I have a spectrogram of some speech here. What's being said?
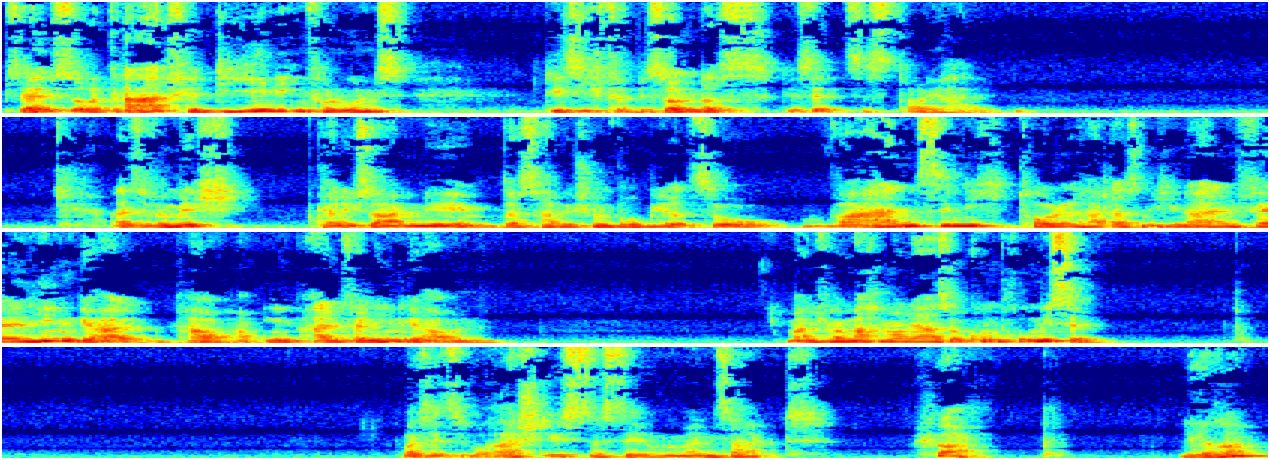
Selbst oder gerade für diejenigen von uns, die sich für besonders gesetzestreu halten. Also für mich kann ich sagen, nee, das habe ich schon probiert. So wahnsinnig toll hat das nicht in allen Fällen hingehalten, in allen Fällen hingehauen. Manchmal machen wir ja so Kompromisse. Was jetzt überrascht ist, dass der junge Mann sagt, ja, Lehrer,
